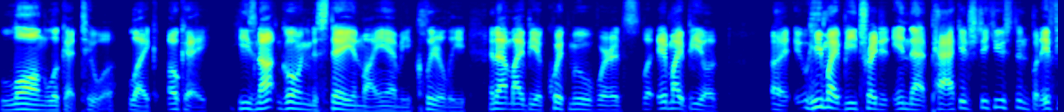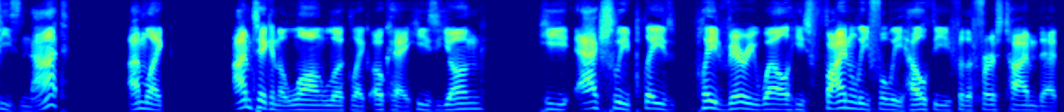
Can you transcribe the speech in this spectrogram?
long look at Tua. Like, okay, he's not going to stay in Miami, clearly. And that might be a quick move where it's it might be a uh, he might be traded in that package to Houston, but if he's not, I'm like, I'm taking a long look. Like, okay, he's young. He actually plays played very well. He's finally fully healthy for the first time that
